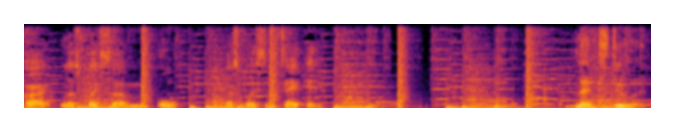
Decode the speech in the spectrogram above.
All right, let's play some. Ooh, let's play some Tekken. Let's do it.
